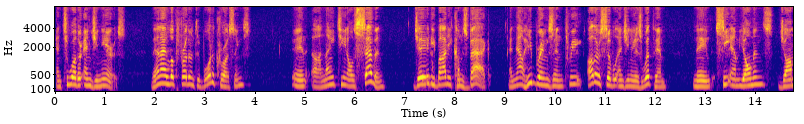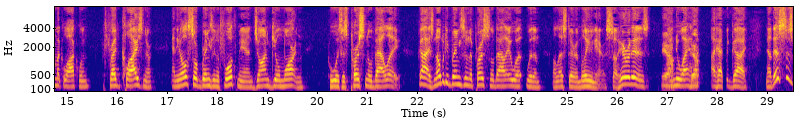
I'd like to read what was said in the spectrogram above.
and two other engineers. Then I look further into border crossings. In uh, 1907, J.B. Body comes back and now he brings in three other civil engineers with him named C.M. Yeomans, John McLaughlin, Fred Kleisner, and he also brings in a fourth man, John Gill Martin, who was his personal valet. Guys, nobody brings in a personal valet with, with him unless they're a millionaire. So here it is. Yeah, I knew I had yeah. I had the guy. Now this is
